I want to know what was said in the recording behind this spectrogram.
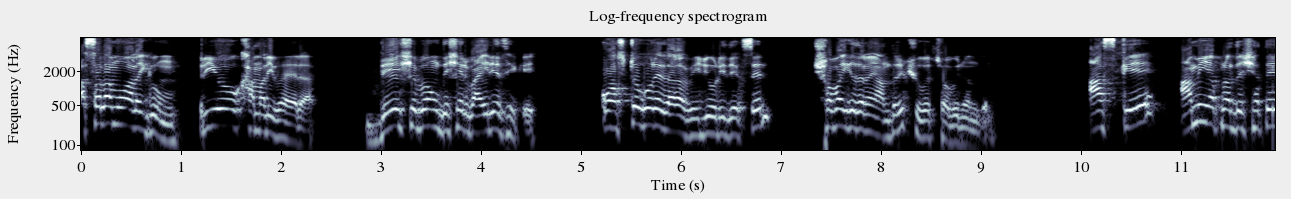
আসসালামু আলাইকুম, প্রিয় খামারি ভাইয়েরা। দেশ এবং দেশের বাইরে থেকে কষ্ট করে যারা ভিডিওটি দেখছেন, সবাইকে জানাই আন্তরিক শুভেচ্ছা অভিনন্দন। আজকে আমি আপনাদের সাথে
